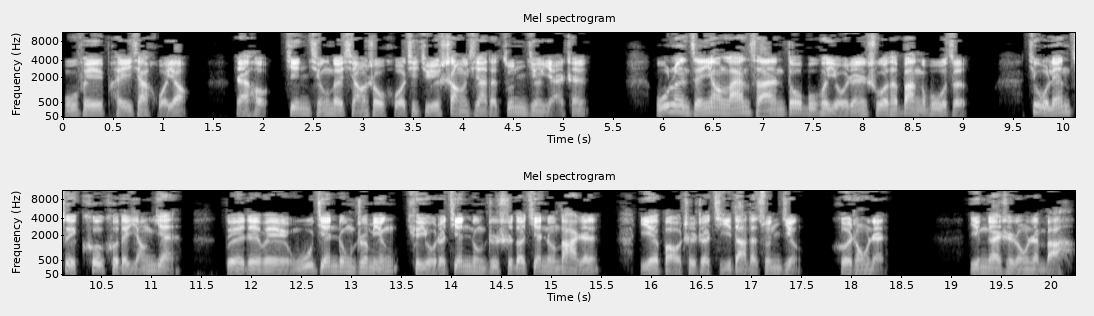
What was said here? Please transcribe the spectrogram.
无非配一下火药，然后尽情的享受火器局上下的尊敬眼神。无论怎样懒散，都不会有人说他半个不字。就连最苛刻的杨艳，对这位无监正之名却有着监正之实的监正大人，也保持着极大的尊敬和容忍。应该是容忍吧，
